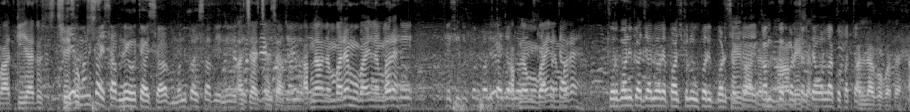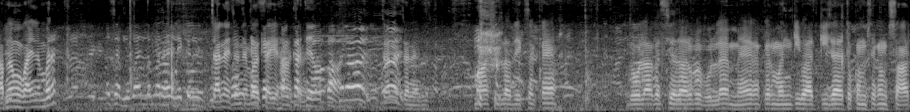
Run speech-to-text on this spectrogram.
बात की जाए तो छः सौ मन का हिसाब नहीं होता है साहब मन का हिसाब ये नहीं अच्छा अच्छा अच्छा। अपना नंबर है मोबाइल नंबर है? अपना मोबाइल नंबर है? कुर्बानी का जानवर है पाँच किलो ऊपर बढ़ सकता है कम पे हाँ, बढ़ सकता है अल्लाह को पता है। अल्लाह को पता है। अपना मोबाइल नंबर? है अच्छा मोबाइल नंबर है लेकिन चलें, चलें, बस सही, हाँ, करते। हो चलें चलें। माशाल्लाह देख सकते हैं। दो लाख अस्सी हज़ार रुपये बोल रहा है। मैं अगर मन की बात की जाए तो कम से कम सात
